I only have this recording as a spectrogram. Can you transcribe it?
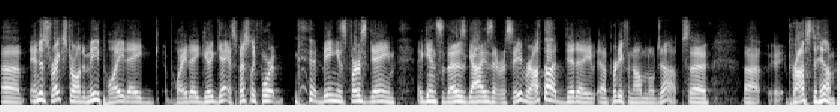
uh, Ennis Rakestraw to me played a played a good game, especially for it being his first game against those guys at receiver. I thought did a, a pretty phenomenal job. So uh, props to him.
